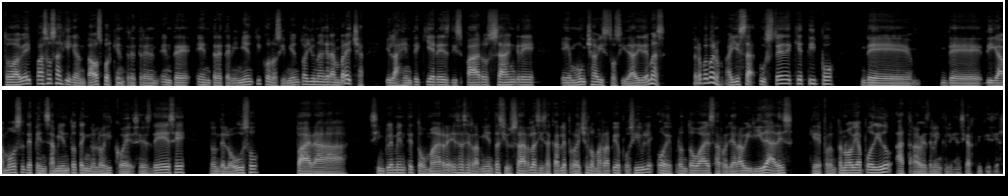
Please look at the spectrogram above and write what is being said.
todavía hay pasos agigantados porque entre, entre entretenimiento y conocimiento hay una gran brecha y la gente quiere es disparos, sangre, eh, mucha vistosidad y demás. Pero pues bueno, ahí está. ¿Usted de qué tipo de, de, digamos, de pensamiento tecnológico es. Es de ese donde lo uso para simplemente tomar esas herramientas y usarlas y sacarle provecho lo más rápido posible o de pronto va a desarrollar habilidades que de pronto no había podido a través de la inteligencia artificial.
